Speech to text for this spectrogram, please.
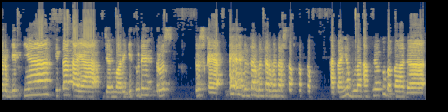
terbitnya kita kayak Januari gitu deh. Terus terus kayak eh, eh bentar bentar bentar stop stop stop. Katanya bulan April tuh bakal ada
